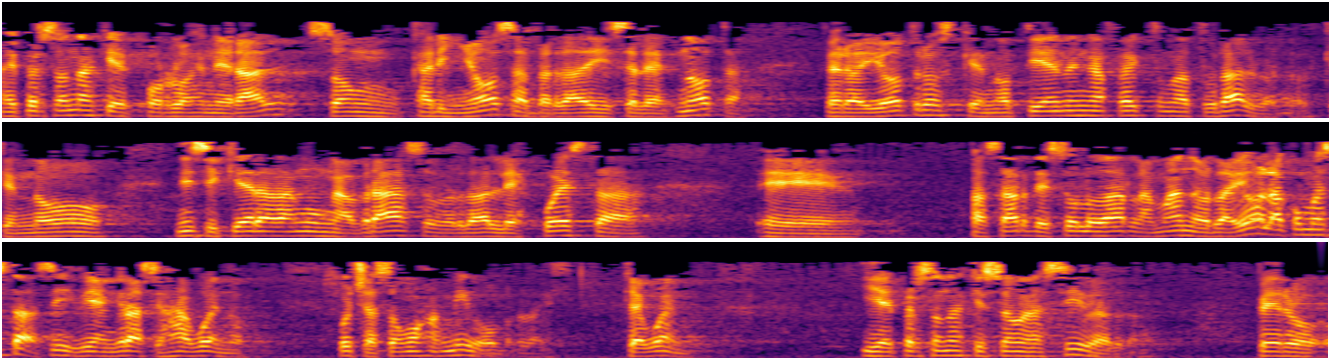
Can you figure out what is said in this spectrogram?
hay personas que por lo general son cariñosas, ¿verdad? Y se les nota. Pero hay otros que no tienen afecto natural, ¿verdad? Que no ni siquiera dan un abrazo, ¿verdad? Les cuesta eh, pasar de solo dar la mano, ¿verdad? Y hola, ¿cómo estás? Sí, bien, gracias. Ah, bueno, escucha, somos amigos, ¿verdad? Qué bueno. Y hay personas que son así, ¿verdad? Pero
